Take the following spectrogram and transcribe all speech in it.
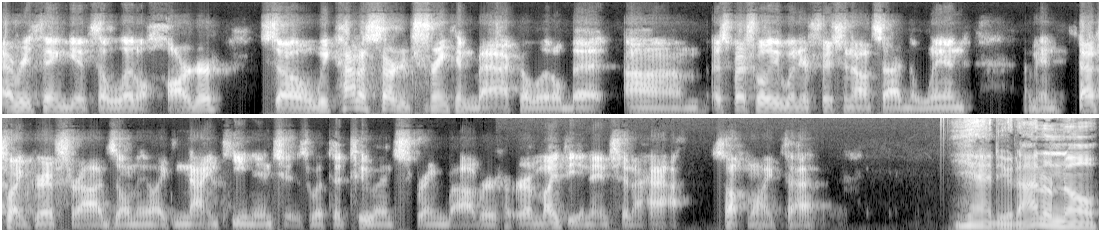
everything gets a little harder. So we kind of started shrinking back a little bit, um, especially when you're fishing outside in the wind. I mean, that's why Griff's rod's only like 19 inches with a two inch spring bobber, or it might be an inch and a half, something like that. Yeah, dude. I don't know.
